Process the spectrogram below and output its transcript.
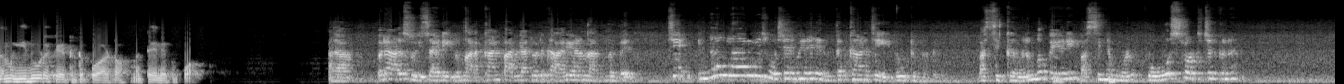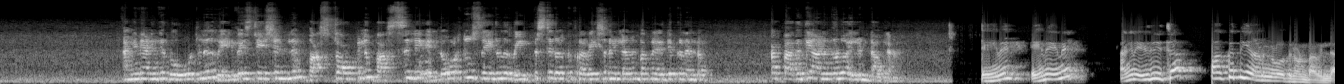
നമുക്ക് ഇതുകൂടെ കേട്ടിട്ട് പോവാട്ടോ മറ്റേലേക്ക് പോവാം. ഒരാൾ സൂയിസൈഡ് ചെയ്തു. നടക്കാൻ പാടില്ലാത്ത ഒരു കാര്യമാണ് നടന്നത്. പക്ഷെ നിങ്ങളെല്ലാവരും സോഷ്യൽ മീഡിയയിൽ എന്തൊക്കെയാണ് ചെയ്തു കൂട്ടുന്നത് ബസ്സിൽ കയറുമ്പോ പേടി ബസ്സിന്റെ മുകളിൽ പോസ്റ്റ് ഒട്ടിച്ചെടുക്കുന്നത് അങ്ങനെയാണെങ്കിൽ റോഡിൽ റെയിൽവേ സ്റ്റേഷനിലും ബസ് സ്റ്റോപ്പിലും ബസ്സിൽ എല്ലായിടത്തും സ്ത്രീകൾ റേപ്പിസ്റ്റുകൾക്ക് പ്രവേശനം ഇല്ലെന്ന് പറഞ്ഞ് എഴുതിയേക്കണല്ലോ. അപ്പൊ പകുതി ആണുങ്ങളും അതിലുണ്ടാവില്ല. എങ്ങനെ? എങ്ങനെ? എങ്ങനെ? അങ്ങനെ എഴുതി വെച്ചാൽ പകുതി ആണുങ്ങളും അതിലുണ്ടാവില്ല.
